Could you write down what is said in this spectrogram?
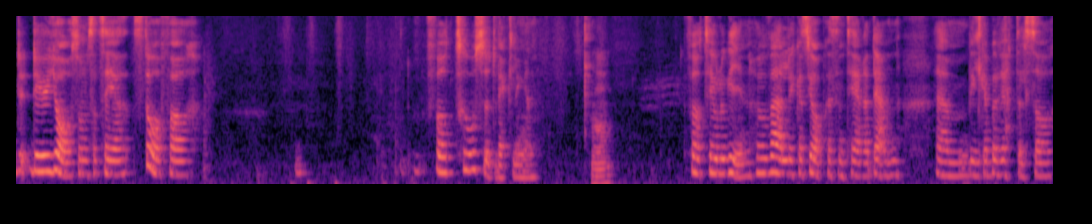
Det, det är ju jag som så att säga står för för trosutvecklingen, Ja. för teologin. Hur väl lyckas jag presentera den? Ehm, vilka berättelser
